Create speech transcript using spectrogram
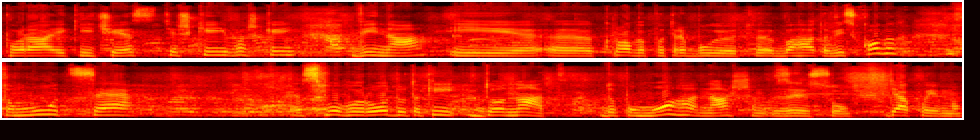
пора, який час тяжкий, важкий, війна і е, крови потребують багато військових, тому це свого роду такий донат, допомога нашим ЗСУ. Дякуємо.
